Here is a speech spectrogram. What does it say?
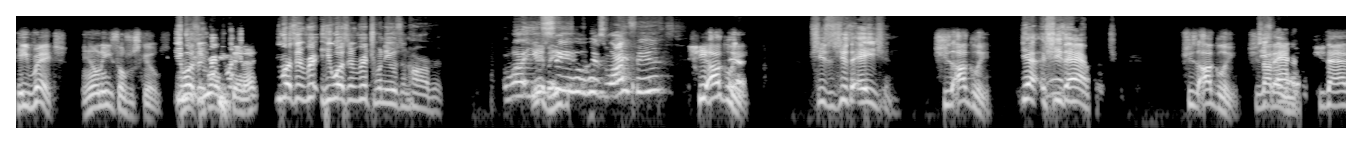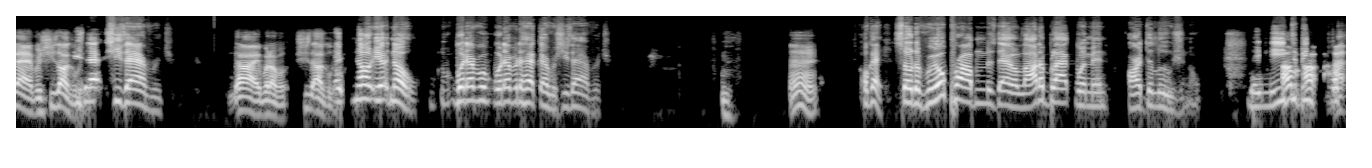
He rich. He don't need social skills. He wasn't You rich understand that? He wasn't. Ri- he wasn't rich when he was in Harvard. well, you Yeah, see he- who his wife is. She ugly. Yeah. She's she's Asian. She's ugly. Yeah, she's average. She's ugly. She's, She's not average. average. She's not average. She's ugly. She's, a- she's average. All right, whatever. She's ugly. No, yeah, no, whatever, whatever the heck ever. She's average. All right. Okay, so the real problem is that a lot of black women are delusional. They need I'm- to be I, I,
